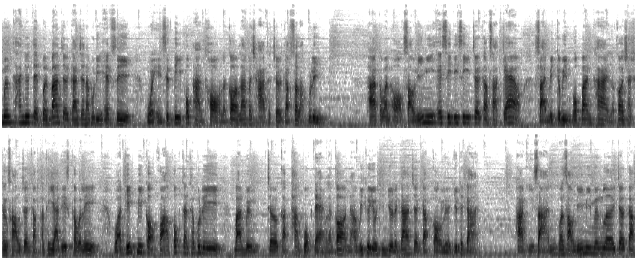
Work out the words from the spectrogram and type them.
เมืองการยูไนเต็ดเปิดบ้านเจอการจนะบุรี FC หัวหินซิตี้พบอ่างทอง แล้วก็ราชประชาจะเจอกับสระบุรี ภาคตะวันออกเสาร์นี้มี ACDC เจอกับสระแก้ว สายมิตรกบินพบบ้านค่าย แล้วก็ฉะเชิงเซาเจอกับพัทยาดิสคัฟเวอรี่วันอาทิตย์มีเกาะขวางพบจันทบุรี บานบึงเจอกับทางปวกแดง แล้วก็นาวิกโยธินยูเลกาเจอกับกองเรือยุทธการภาคอีสานวันเสาร์นี้มีเมืองเลยเจอกับ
